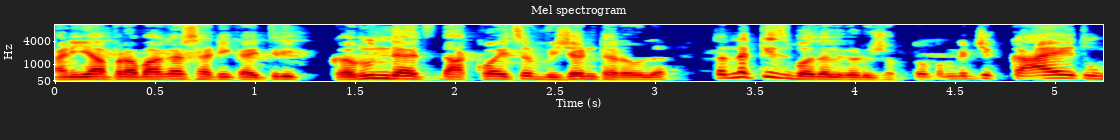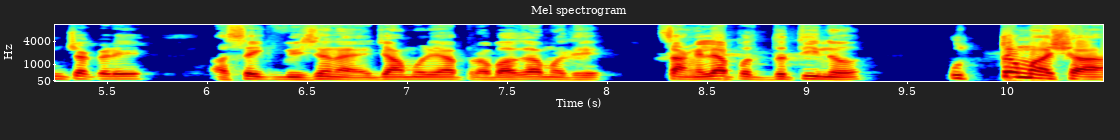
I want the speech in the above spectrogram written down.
आणि या प्रभागासाठी काहीतरी करून द्यायचं दाखवायचं विजन ठरवलं तर नक्कीच बदल घडू शकतो. पंकजी काय तुमच्याकडे असं एक विजन आहे ज्यामुळे या प्रभागामध्ये चांगल्या पद्धतीनं उत्तम अशा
